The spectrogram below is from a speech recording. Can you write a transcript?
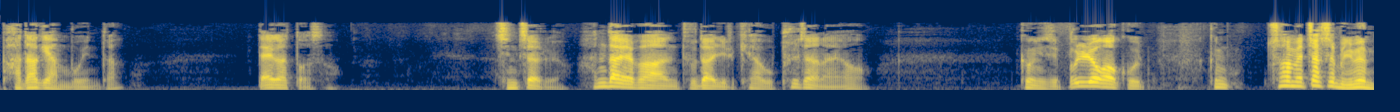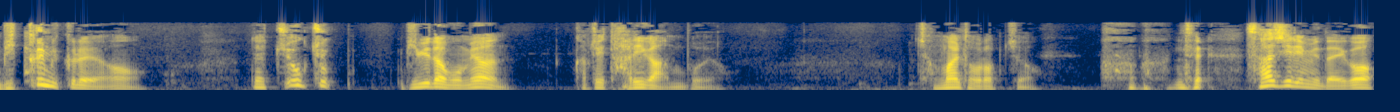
바닥이 안 보인다. 때가 떠서. 진짜로요. 한 달 반, 두 달 이렇게 하고 풀잖아요. 그럼 이제 불려갖고, 그럼 처음에 짝짝 밀면 미끌미끌해요. 쭉쭉 비비다 보면 갑자기 다리가 안 보여. 정말 더럽죠. 근데 사실입니다. 이거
